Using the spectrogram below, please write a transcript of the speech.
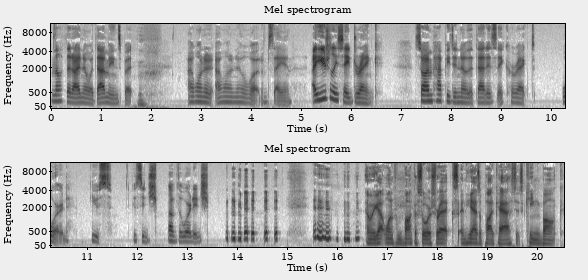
Not that I know what that means, but I want to. I want to know what I'm saying. I usually say drank, so I'm happy to know that that is a correct word use usage of the wordage. And we got one from Bonkosaurus Rex, and he has a podcast. It's King Bonk,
